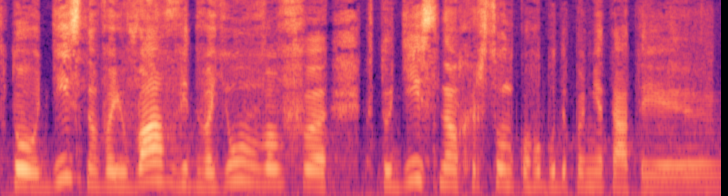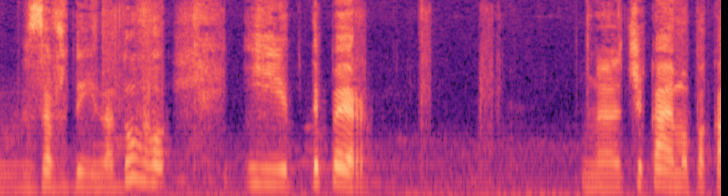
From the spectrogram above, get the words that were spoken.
Хто дійсно воював, відвоював, е, хто дійсно Херсон, кого буде пам'ятати завжди і надовго. І тепер Чекаємо, поки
